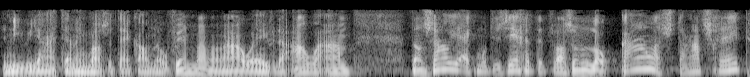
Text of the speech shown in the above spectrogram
de nieuwe jaartelling was het eigenlijk al november, maar we houden even de oude aan dan zou je eigenlijk moeten zeggen, het was een lokale staatsgreep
